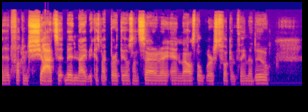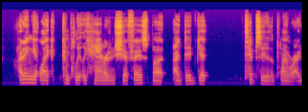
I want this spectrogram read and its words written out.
I did fucking shots at midnight because my birthday was on Saturday and that was the worst fucking thing to do. I didn't get like completely hammered and shit faced, but I did get tipsy to the point where I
